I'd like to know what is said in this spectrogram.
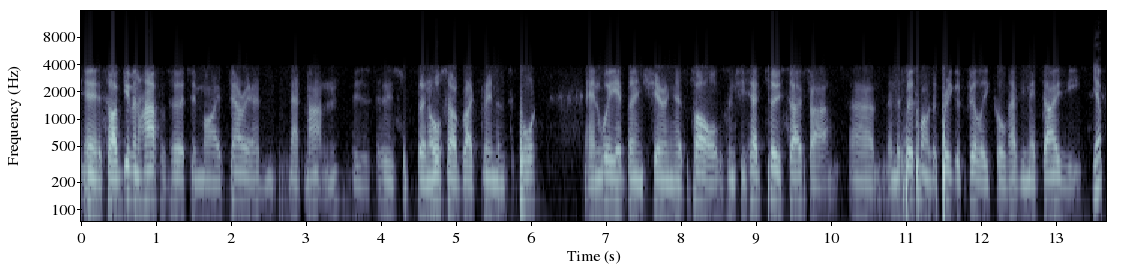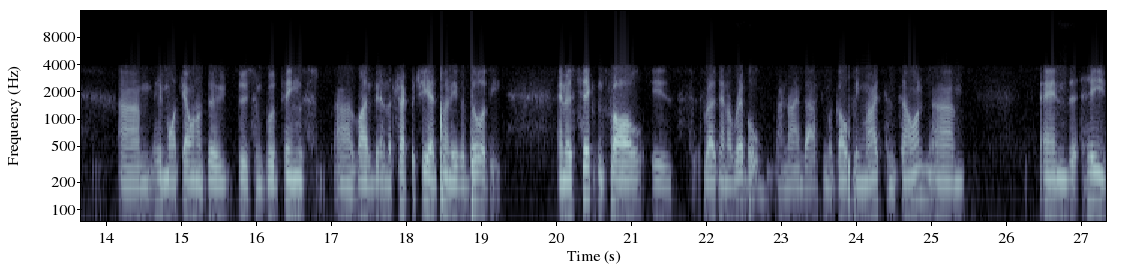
yeah. So I've given half of her to my farrier Matt Martin, who's who's been also a great friend and support, and we have been sharing her foals, and she's had two so far. Uh, and the first one was a pretty good filly called Have You Met Daisy? Yep. Um, who might go on and do do some good things uh, later down the track, but she had plenty of ability. And her second foal is Rosanna Rebel, named after my golfing mates and so on. Um, and he's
